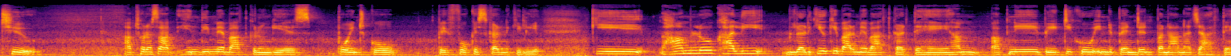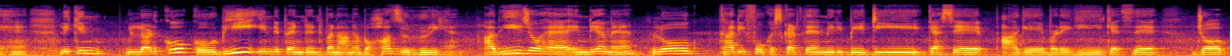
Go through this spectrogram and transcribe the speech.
too. अब थोड़ा सा हिंदी में बात करूँगी इस पॉइंट को पे फोकस करने के लिए कि हम लोग खाली लड़कियों के बारे में बात करते हैं, हम अपनी बेटी को इंडिपेंडेंट बनाना चाहते हैं, लेकिन लड़कों को भी इंडिपेंडेंट बनाना बहुत ज़रूरी है। अभी जो है इंडिया में लोग खाली फोकस करते हैं, मेरी बेटी कैसे आगे बढ़ेगी, कैसे जॉब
